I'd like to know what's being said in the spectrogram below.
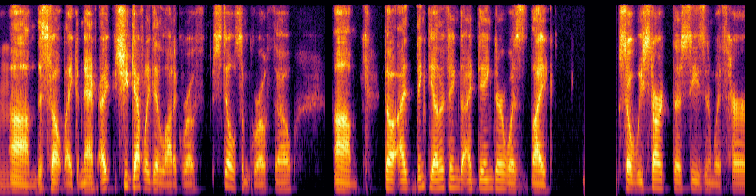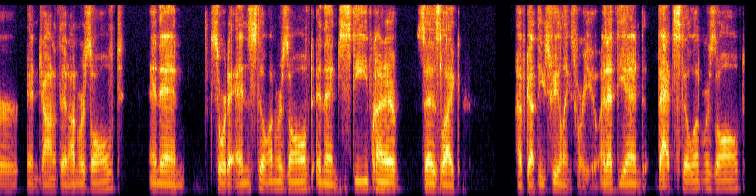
Mm-hmm. Um, this felt like a nat- I, she definitely did a lot of growth. Still some growth though. Um, though I think the other thing that I dinged her was like so we start the season with her and Jonathan unresolved, and then sort of ends still unresolved, and then Steve kind of says like, "I've got these feelings for you," and at the end, that's still unresolved.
